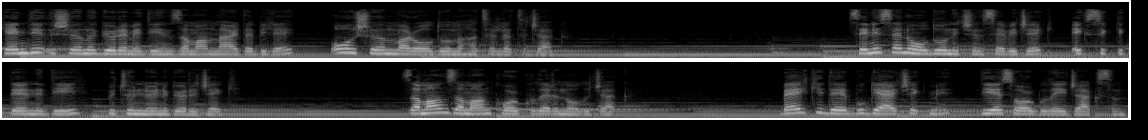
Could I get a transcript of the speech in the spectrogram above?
Kendi ışığını göremediğin zamanlarda bile, o ışığın var olduğunu hatırlatacak. Seni sen olduğun için sevecek, eksikliklerini değil, bütünlüğünü görecek. Zaman zaman korkuların olacak. Belki de bu gerçek mi, diye sorgulayacaksın.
